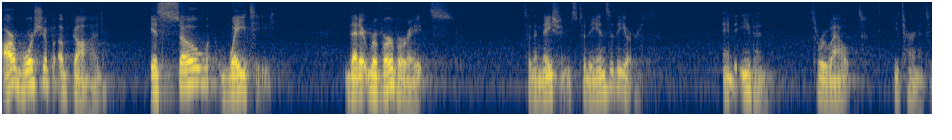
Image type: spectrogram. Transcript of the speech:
Our worship of God is so weighty that it reverberates to the nations, to the ends of the earth, and even throughout eternity.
